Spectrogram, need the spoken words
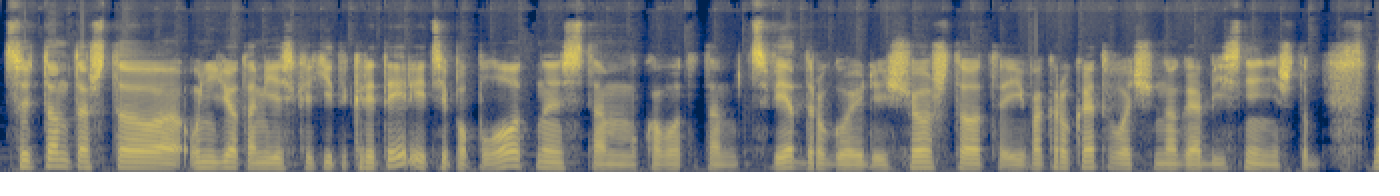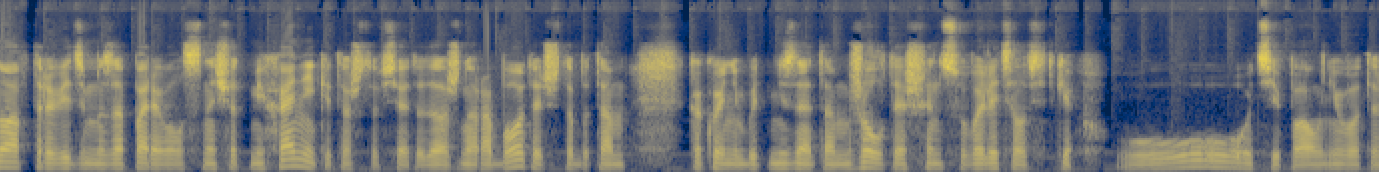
суть в том, то, что у нее там есть какие-то критерии, типа плотность, там у кого-то там цвет другой или еще что-то, и вокруг этого очень много объяснений, чтобы... Ну, автор, видимо, запаривался насчет механики, то, что все это должно работать, чтобы там какой-нибудь, не знаю, там желтая шинсу вылетела, все таки о типа, а у него-то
